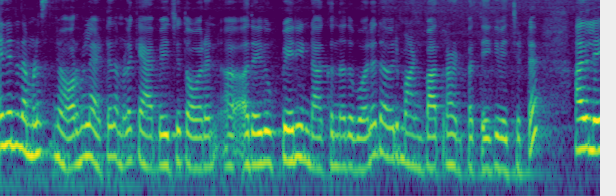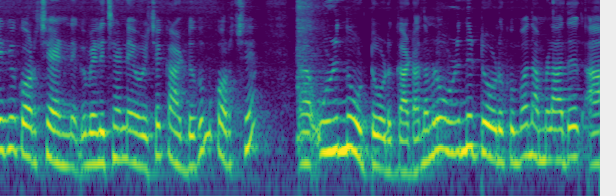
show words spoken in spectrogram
എന്നിട്ട് നമ്മൾ നോർമലായിട്ട് നമ്മൾ ക്യാബേജ് തോരൻ അതായത് ഉപ്പേരി ഉണ്ടാക്കുന്നത് പോലെ ഒരു മൺപാത്രം അടുപ്പത്തേക്ക് വെച്ചിട്ട് അതിലേക്ക് കുറച്ച് എണ്ണ വെളിച്ചെണ്ണ ഒഴിച്ച് കടുകും കുറച്ച് ഉഴുന്നും ഇട്ട് കൊടുക്കുക കേട്ടോ നമ്മൾ ഉഴുന്നിട്ട് കൊടുക്കുമ്പോൾ നമ്മളത് ആ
